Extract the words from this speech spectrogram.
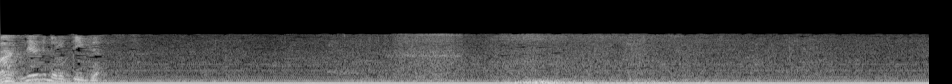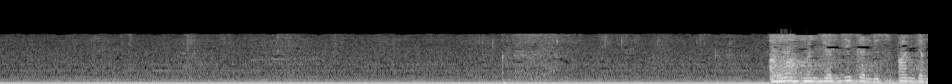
Bah, ini baru tiga. Menjanjikan di sepanjang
